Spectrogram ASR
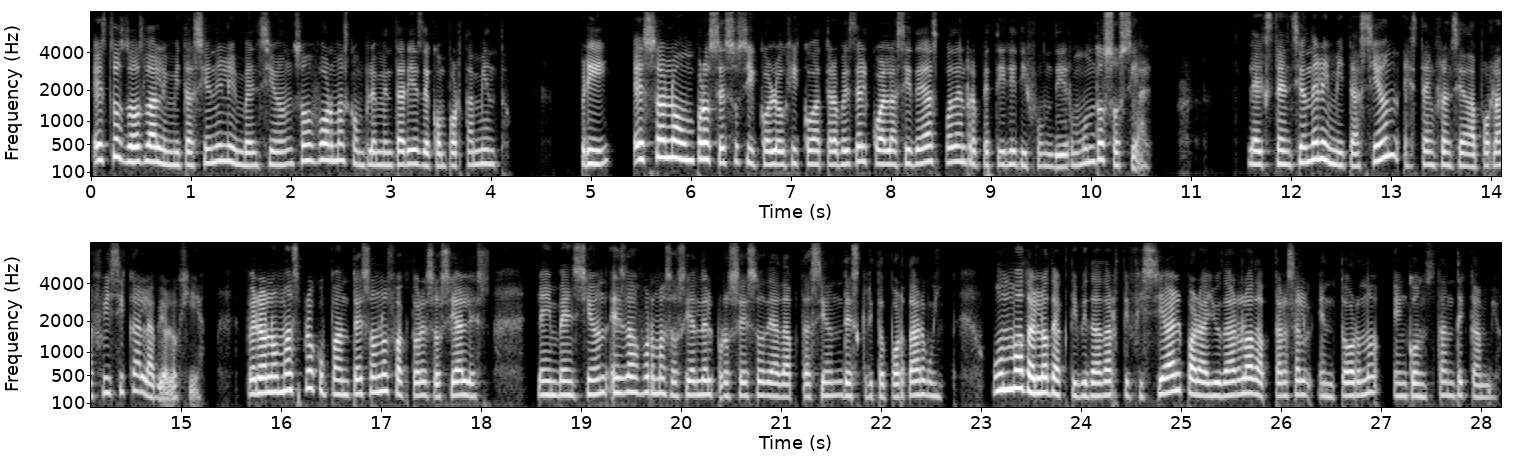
Estos dos, la limitación y la invención, son formas complementarias de comportamiento. PRI es solo un proceso psicológico a través del cual las ideas pueden repetir y difundir. Mundo social. La extensión de la imitación está influenciada por la física, la biología. Pero lo más preocupante son los factores sociales. La invención es la forma social del proceso de adaptación descrito por Darwin, un modelo de actividad artificial para ayudarlo a adaptarse al entorno en constante cambio.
